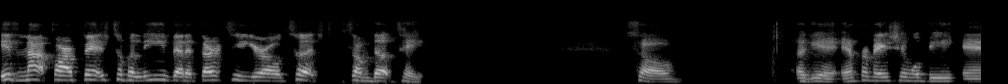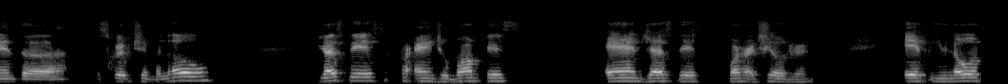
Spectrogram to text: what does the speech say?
It's not far fetched to believe that a 13 year old touched some duct tape. So, again, information will be in the description below. Justice for Angel Bumpass and justice for her children. If you know of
